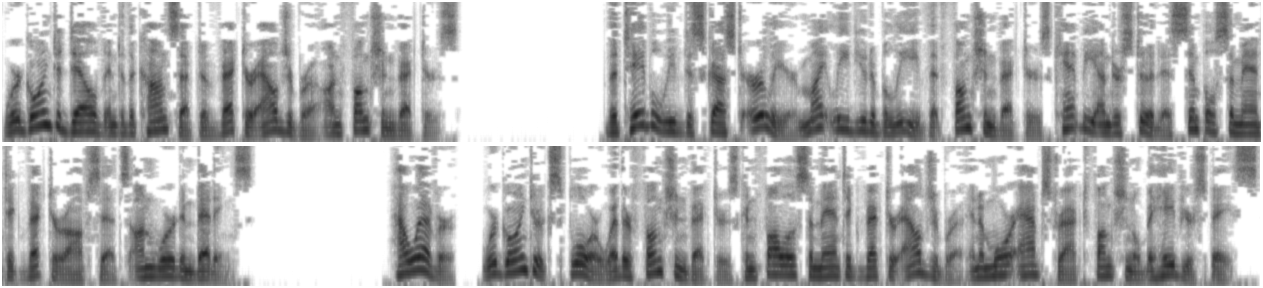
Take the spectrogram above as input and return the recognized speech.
We're going to delve into the concept of vector algebra on function vectors. The table we've discussed earlier might lead you to believe that function vectors can't be understood as simple semantic vector offsets on word embeddings. However, we're going to explore whether function vectors can follow semantic vector algebra in a more abstract functional behavior space.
